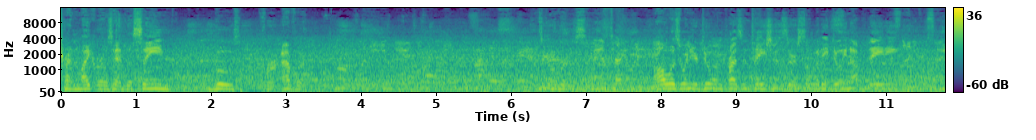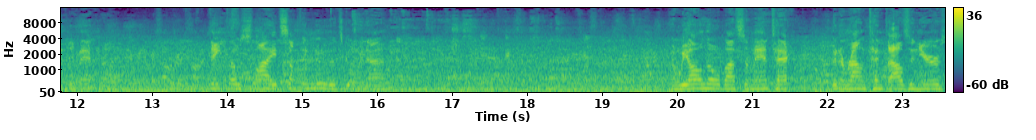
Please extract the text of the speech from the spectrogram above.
Trend Micros had the same booth forever. Let's go over to Symantec. Always when you're doing presentations, there's somebody doing updating in the back. Date those slides, something new that's going on. And we all know about Symantec, been around 10,000 years.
